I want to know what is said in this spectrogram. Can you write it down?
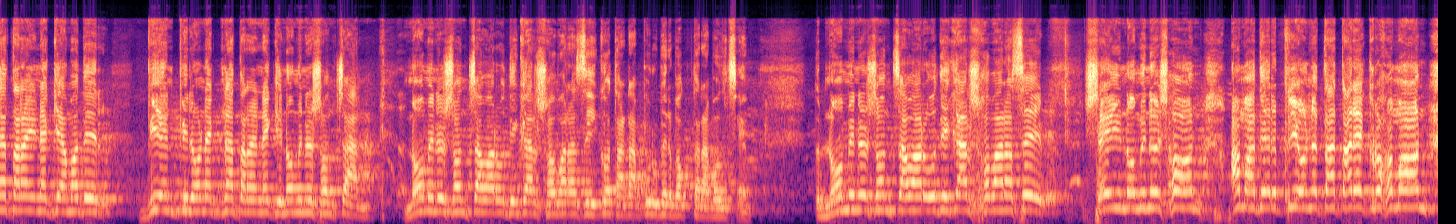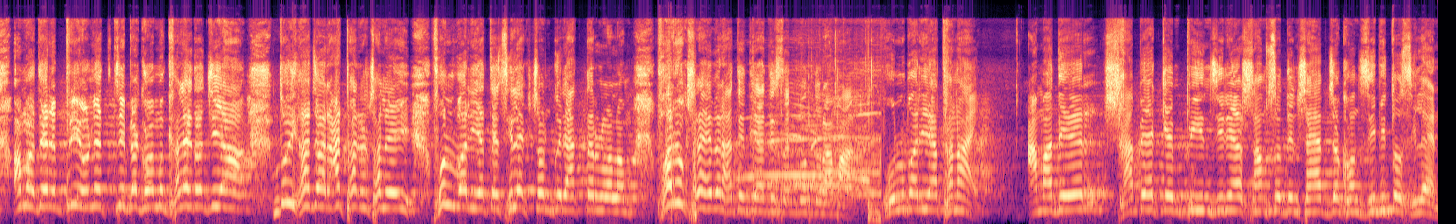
নেতারাই নাকি আমাদের বিএনপির অনেক নেতারাই নাকি নমিনেশন চান। নমিনেশন চাওয়ার অধিকার সবার আছে, এই কথাটা পূর্বের বক্তারা বলছেন। তো নমিনেশন চাওয়ার অধিকার সবার আছে, সেই নমিনেশন আমাদের প্রিয় নেতা তারেক রহমান, আমাদের প্রিয় নেত্রী বেগম খালেদা জিয়া দুই হাজার আঠারো সালেই ফুলবাড়িয়াতে সিলেকশন করে আক্তারুল আলম ফারুক সাহেবের হাতে দিয়ে দিয়েছেন বন্ধুরা আমার। ফুলবাড়িয়া থানায় আমাদের সাবেক এমপি ইঞ্জিনিয়ার শামসুদ্দিন সাহেব যখন জীবিত ছিলেন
